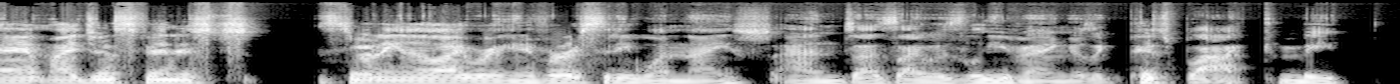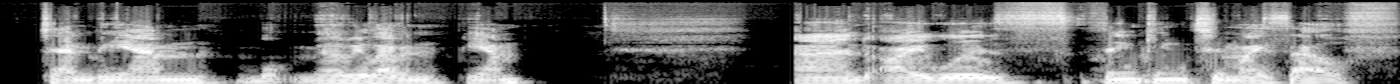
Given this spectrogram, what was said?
Um, I just finished studying in the library at university one night, and as I was leaving, it was like pitch black, maybe 10 p.m., maybe 11 p.m. And I was thinking to myself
